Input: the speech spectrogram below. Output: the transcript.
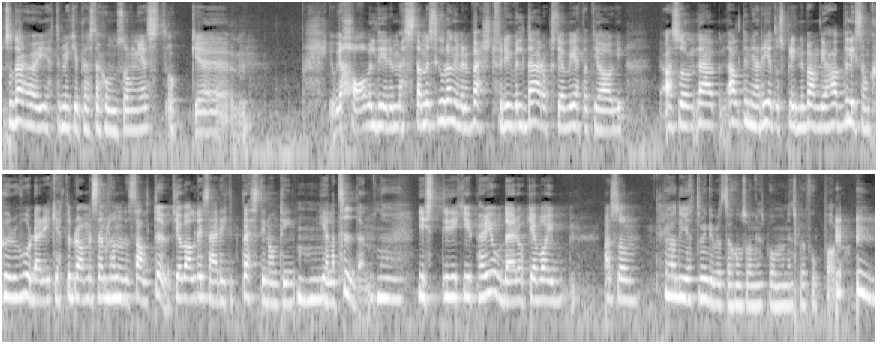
så där har jag jättemycket prestationsångest och ehm, jo, jag har väl det i det mesta. Men skolan är väl värst för det är väl där också jag vet att jag Alltså, när, alltid när jag red och spelade innebandy, jag hade liksom kurvor där det gick jättebra men sen planades allt ut. Jag var aldrig så här riktigt bäst i någonting hela tiden. Just, det gick ju perioder och jag var ju, alltså, Jag hade jättemycket prestationsångest på mig när jag spelade fotboll.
